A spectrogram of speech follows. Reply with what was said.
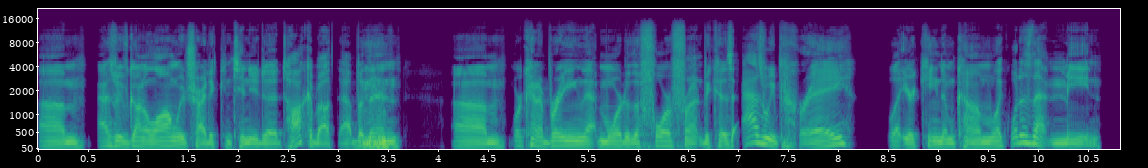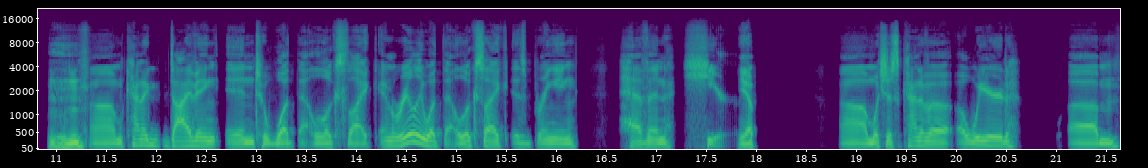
um, as we've gone along, we've tried to continue to talk about that. But Mhm. then um, we're kind of bringing that more to the forefront because as we pray, "Let your kingdom come," like what does that mean? Mm-hmm. um, kind of diving into what that looks like. And really, what that looks like is bringing heaven here. Yep. Um, which is kind of a, a weird um,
